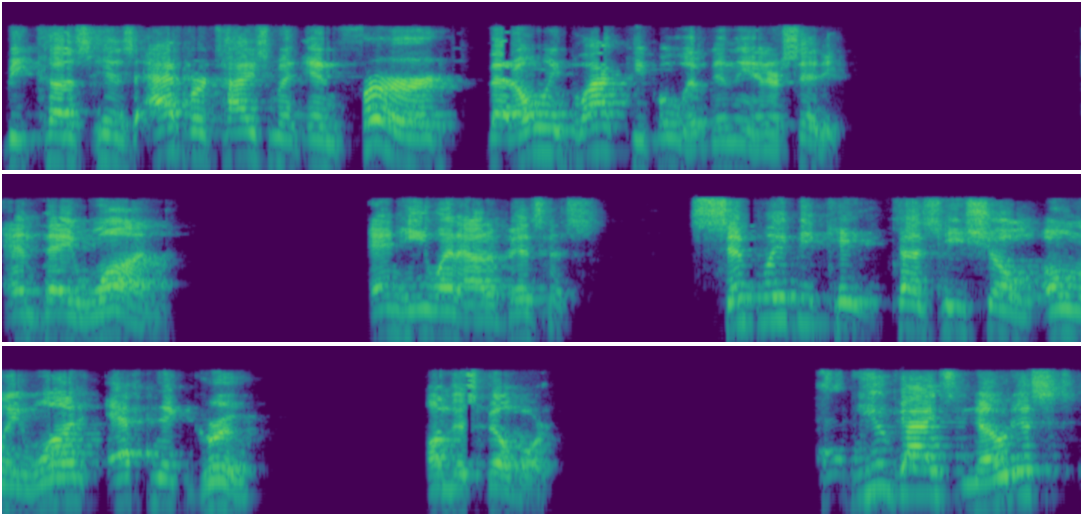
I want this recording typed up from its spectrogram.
because his advertisement inferred that only black people lived in the inner city. And they won. And he went out of business simply because he showed only one ethnic group on this billboard. Have you guys noticed,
